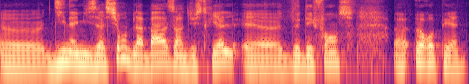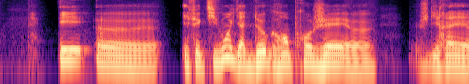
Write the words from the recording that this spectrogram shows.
euh, dynamisation de la base industrielle de défense européenne. Et effectivement, il y a deux grands projets, je dirais,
